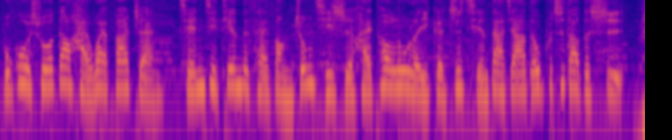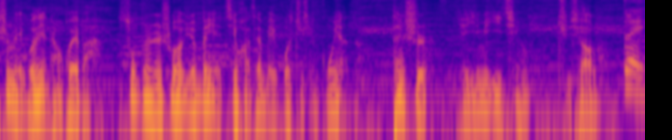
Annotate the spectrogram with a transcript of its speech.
不过说到海外发展，前几天的采访中其实还透露了一个之前大家都不知道的事，是美国的演唱会吧？宋本人说原本也计划在美国举行公演的，但是也因为疫情取消了。对，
